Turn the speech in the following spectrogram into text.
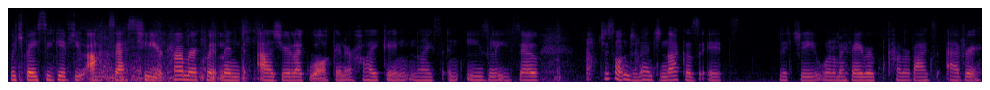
which basically gives you access to your camera equipment as you're like walking or hiking nice and easily. So just wanted to mention that because it's literally one of my favorite camera bags ever.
